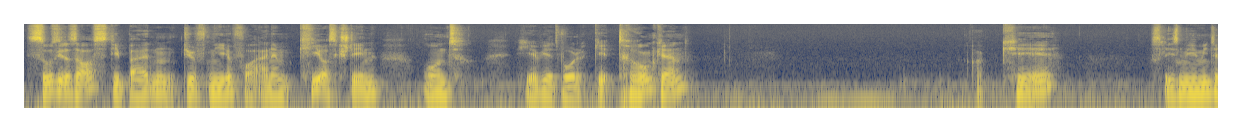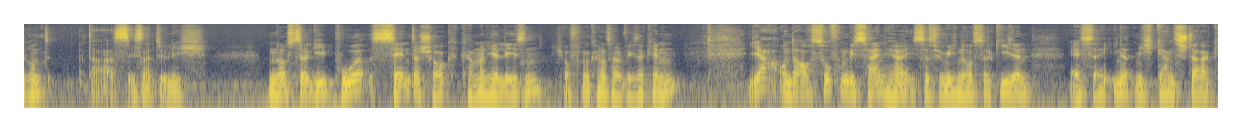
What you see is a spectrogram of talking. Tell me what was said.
So sieht das aus. Die beiden dürften hier vor einem Kiosk stehen und hier wird wohl getrunken. Okay. Was lesen wir hier im Hintergrund? Das ist natürlich Nostalgie pur. Center Shock kann man hier lesen. Ich hoffe, man kann das halbwegs erkennen. Ja, und auch so vom Design her ist das für mich Nostalgie, denn es erinnert mich ganz stark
